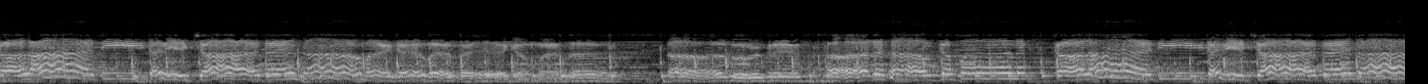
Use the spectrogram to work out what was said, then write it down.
कालातीतविख्यात सामगवगमन साधुकृतारसाब्जपाल कालातीतविख्यात सामगवग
